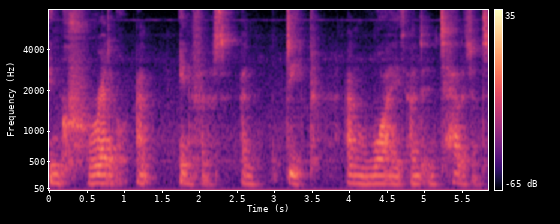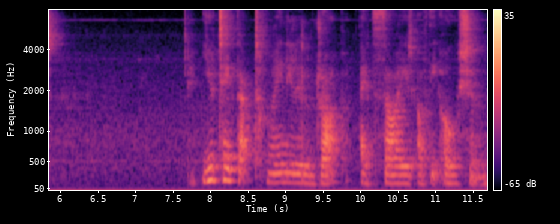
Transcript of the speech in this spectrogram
incredible and infinite and deep and wise and intelligent. you take that tiny little drop outside of the ocean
